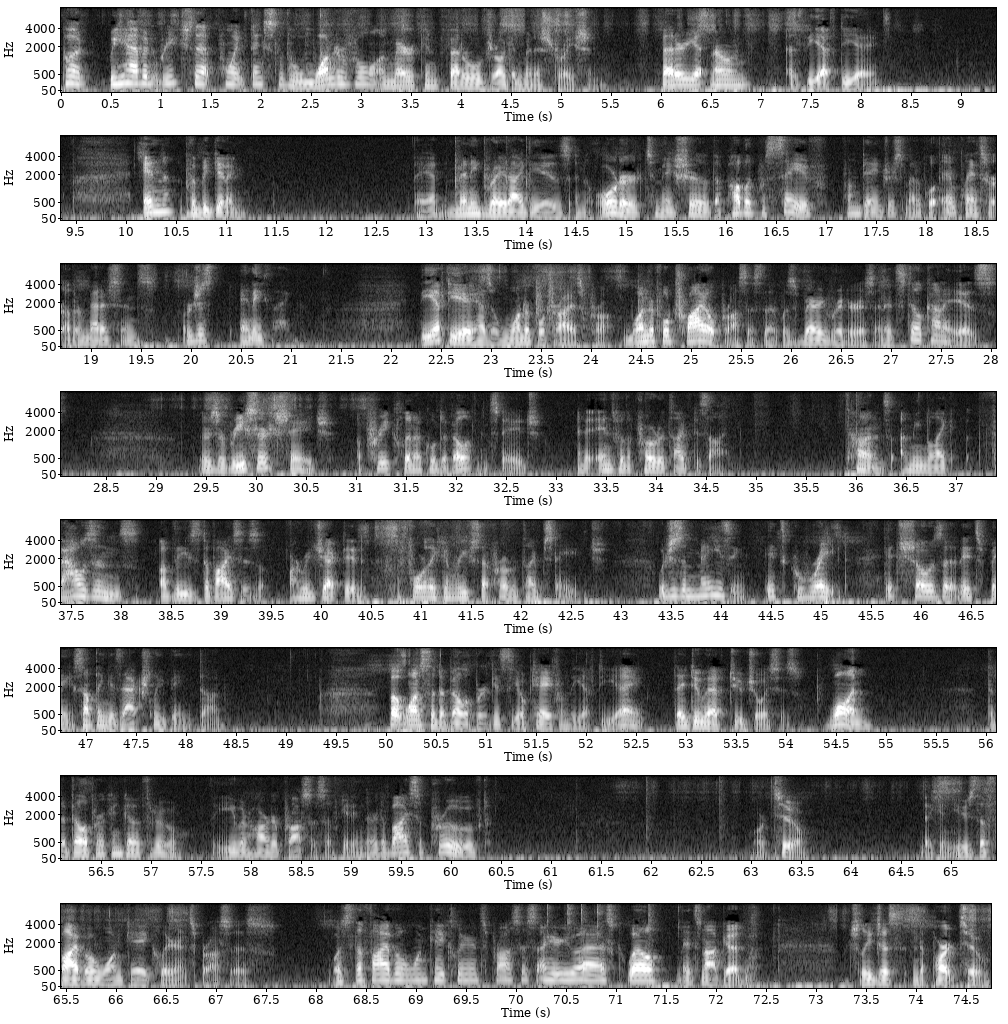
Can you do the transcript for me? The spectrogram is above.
But we haven't reached that point thanks to the wonderful American Federal Drug Administration, better yet known as the FDA. In the beginning, they had many great ideas in order to make sure that the public was safe from dangerous medical implants or other medicines or just anything. The FDA has a wonderful pro- wonderful trial process that was very rigorous and it still kind of is. There's a research stage, a preclinical development stage, and it ends with a prototype design. Tons, I mean like thousands of these devices are rejected before they can reach that prototype stage, which is amazing. It's great it shows that it's being something is actually being done. But once the developer gets the okay from the FDA, they do have two choices. One, the developer can go through the even harder process of getting their device approved. Or two, they can use the 501k clearance process. What's the 501k clearance process, I hear you ask? Well, it's not good. Which leads us into part two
